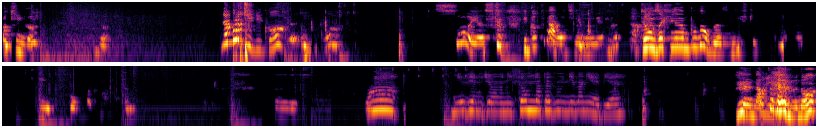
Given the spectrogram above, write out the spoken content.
Odsuń go. Lamborghini go. Co jest? Ja go trafić nie mogę. Ty on za chwilę nam budowlę zniszczy. I ma. Nie wiem, gdzie oni są. Na pewno nie na niebie. Na O nie. pewno.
